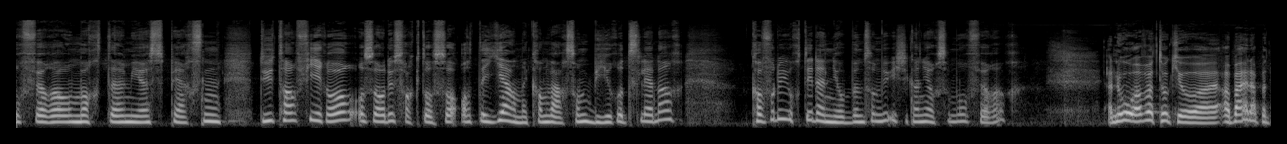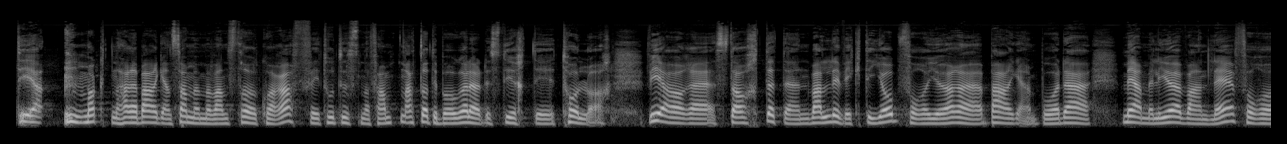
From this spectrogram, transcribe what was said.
ordfører Marte Mjøs Persen. Du tar fire år, og så har du sagt også at det gjerne kan være som byrådsleder. Hva får du gjort i den jobben som du ikke kan gjøre som ordfører? Ja, nå overtok jo Arbeiderpartiet makten her i Bergen sammen med Venstre og KrF i 2015, etter at de borgerlige hadde styrt i tolv år. Vi har eh, startet en veldig viktig jobb for å gjøre Bergen både mer miljøvennlig, for å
